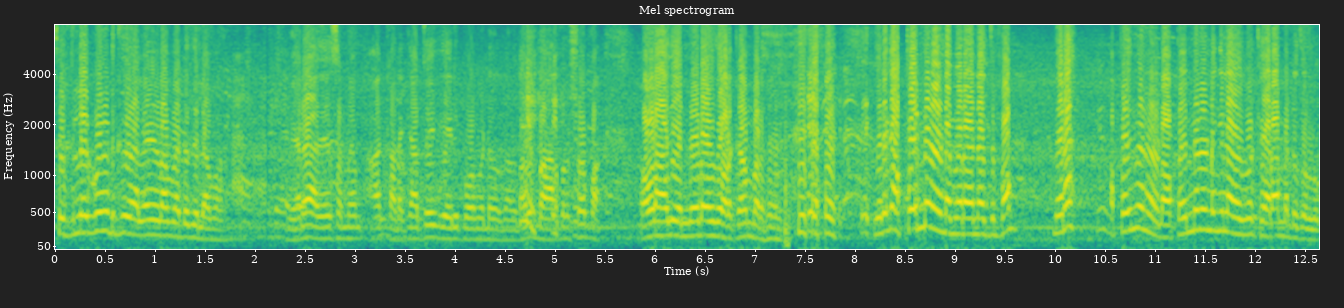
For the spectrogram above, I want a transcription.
സിപ്പിലെ കൂടെ എടുത്ത് തലയിടാൻ പറ്റത്തില്ല അമ്മ. വേറെ അതേസമയം ആ കടക്കകത്തേക്ക് കയറി പോകാൻ വേണ്ടി നോക്കണം ബാർബർ ഷോപ്പാ അവൾ ആദ്യം എന്നോട് അത് തുറക്കാൻ പറഞ്ഞത്. നിനക്ക് അപ്പോയിന്റ്മെന്റ് ഉണ്ടോ മിറ അതിനകത്ത് ഇപ്പം? മിറ? അപ്പോയിന്റ്മെന്റ് ഉണ്ടോ അപ്പോയിന്റ്മെന്റ് ഉണ്ടെങ്കിൽ അത് കയറാൻ പറ്റത്തുള്ളൂ.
